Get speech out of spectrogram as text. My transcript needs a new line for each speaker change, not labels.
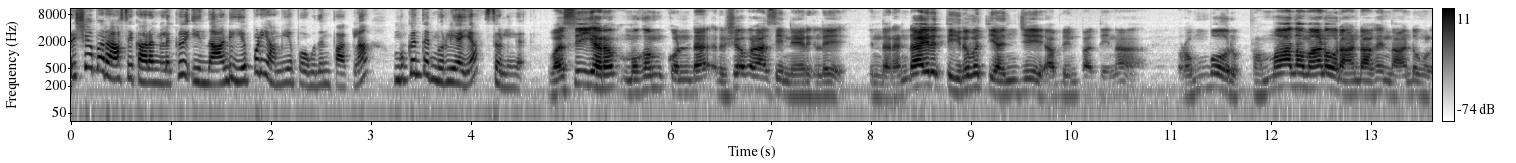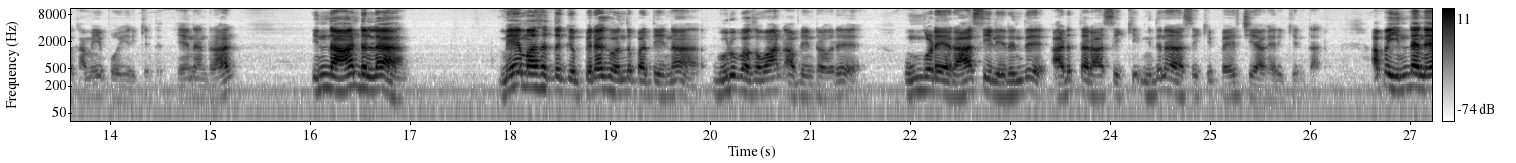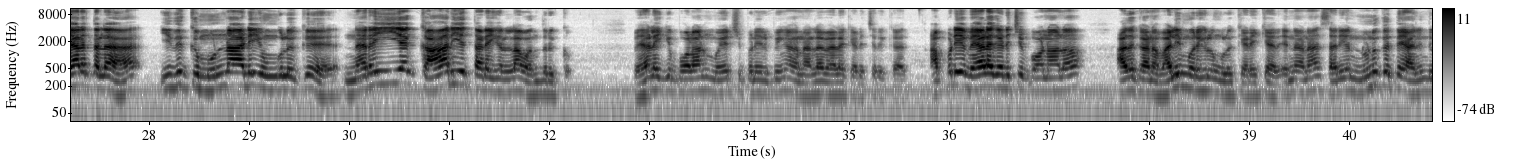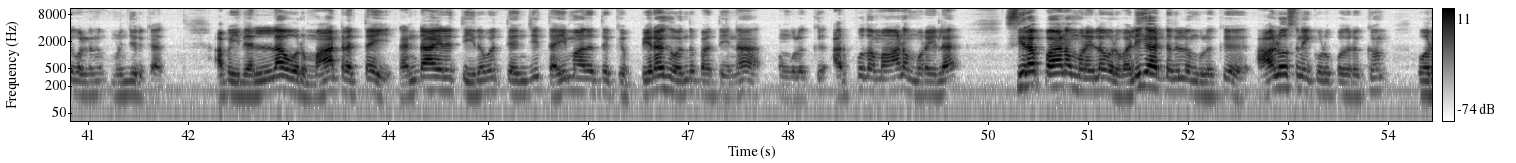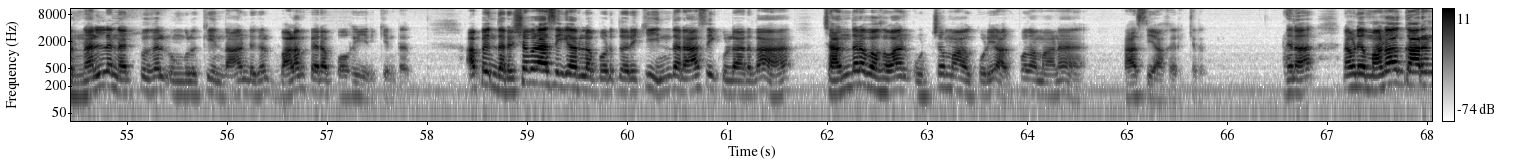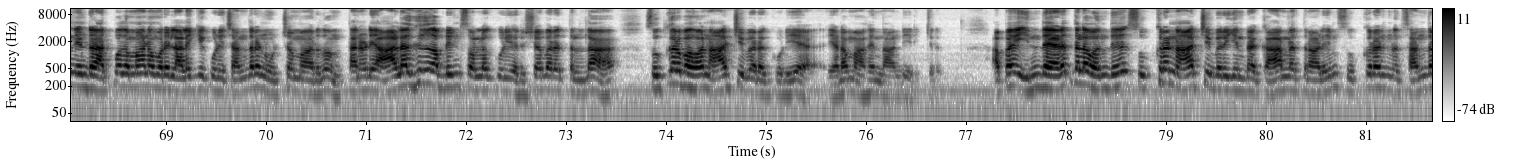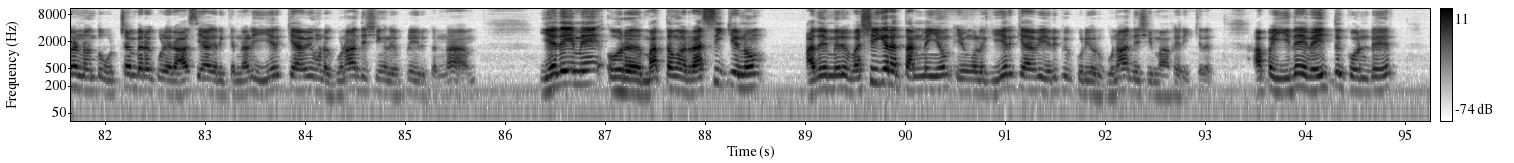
ரிஷப ராசிக்காரங்களுக்கு இந்த ஆண்டு எப்படி அமைய போகுதுன்னு பார்க்கலாம். முகந்தன் முரளி ஐயா சொல்லுங்க.
வசீகரம் முகம் கொண்ட ரிஷபராசி நேர்களே இந்த ரெண்டாயிரத்தி இருபத்தி அஞ்சு அப்படின்னு பார்த்தீங்கன்னா ரொம்ப ஒரு பிரமாதமான ஒரு ஆண்டாக இந்த ஆண்டு உங்களுக்கு அமைய போயிருக்கிறது. ஏனென்றால் இந்த ஆண்டில் மே மாதத்துக்கு பிறகு வந்து பார்த்தீங்கன்னா குரு பகவான் அப்படின்றவர் உங்களுடைய ராசியில் இருந்து அடுத்த ராசிக்கு மிதுன ராசிக்கு பயிற்சியாக இருக்கின்றார். அப்ப இந்த நேரத்துல இதுக்கு முன்னாடி உங்களுக்கு நிறைய காரிய தடைகள்லாம் வந்திருக்கும். வேலைக்கு போகலான்னு முயற்சி பண்ணியிருப்பீங்க அங்கே நல்ல வேலை கிடைச்சிருக்காது. அப்படியே வேலை கிடைச்சி போனாலும் அதுக்கான வழிமுறைகள் உங்களுக்கு கிடைக்காது. என்னன்னா சரியான நுணுக்கத்தை அறிந்து கொள்ள முடிஞ்சிருக்காது. அப்போ இதெல்லாம் ஒரு மாற்றத்தை ரெண்டாயிரத்தி இருபத்தி அஞ்சு தை மாதத்துக்கு பிறகு வந்து பார்த்தீங்கன்னா உங்களுக்கு அற்புதமான முறையில் சிறப்பான முறையில் ஒரு வழிகாட்டுதல் உங்களுக்கு ஆலோசனை கொடுப்பதற்கும் ஒரு நல்ல நட்புகள் உங்களுக்கு இந்த ஆண்டுகள் பலம் பெற போக இருக்கின்றது. அப்போ இந்த ரிஷபராசிக்காரில் பொறுத்த வரைக்கும் இந்த ராசிக்குள்ளார தான் சந்திர பகவான் உச்சமாகக்கூடிய அற்புதமான ராசியாக இருக்கிறது. ஏன்னா நம்முடைய மனோகாரன் என்ற அற்புதமான முறையில் அழைக்கக்கூடிய சந்திரன் உச்சமாறுதும் தன்னுடைய அழகு அப்படின்னு சொல்லக்கூடிய ரிஷபரத்தில் தான் சுக்கர பகவான் ஆட்சி பெறக்கூடிய இடமாக இந்த ஆண்டு இருக்கிறது. அப்ப இந்த இடத்துல வந்து சுக்கரன் ஆட்சி பெறுகின்ற காரணத்தினாலையும் சுக்கிரன் சந்திரன் வந்து உச்சம் பெறக்கூடிய ராசியாக இருக்கிறதுனால இயற்கையாகவே உங்களோட குணாதிசயங்கள் எப்படி இருக்குன்னா எதையுமே ஒரு மற்றவங்க ரசிக்கணும் அதேமாரி வசீகர தன்மையும் இவங்களுக்கு இயற்கையாகவே இருக்கக்கூடிய ஒரு குணாதிசயமாக இருக்கிறது. அப்ப இதை வைத்துக்கொண்டு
